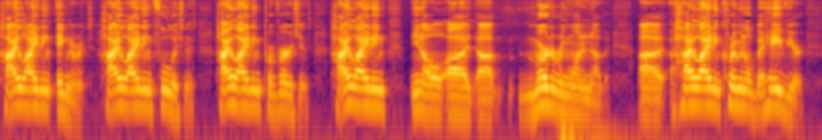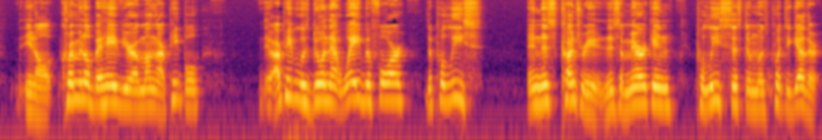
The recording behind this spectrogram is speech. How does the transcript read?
highlighting ignorance, highlighting foolishness, highlighting perversions, highlighting, you know, uh, uh, murdering one another, uh, highlighting criminal behavior, you know, criminal behavior among our people Our people was doing that way before the police in this country, this American police system was put together,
